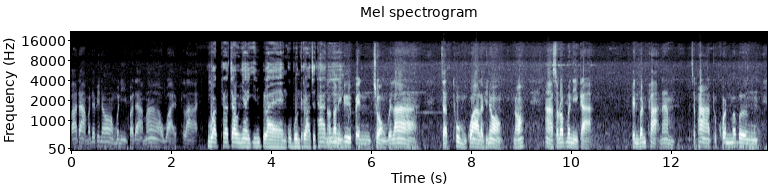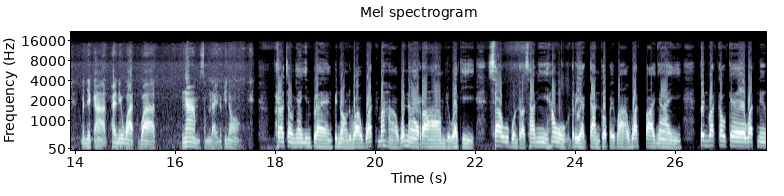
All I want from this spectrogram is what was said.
ปาดามาได้อพี่น้องมื้อนี้ปาดามาไหว้พระวัดพระเจ้าใหญ่อินแปลง อุบลราชธานีเนาะตอนนี้คือเป็นช่วงเวลาจะทุ่มกว่าแล้วพี่น้องเนาะอ่าสำหรับมื้อนี้ก็เป็นวันพระนํจะพาทุกคนมาเบิงบรรยากาศภายในวัดวาดงามสำใดเนาะพี่น้อง พระเจ้าใหญ่อินแปลงเป็นน้องหรือว่าวัดมหาวนาราม หรือว่าที่เศร้าอุบลราชธานีเฮาเรียกกันทั่วไปว่าวัดป่าใหญ่ เป็นวัดเก่าแก่วัดหนึ่ง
